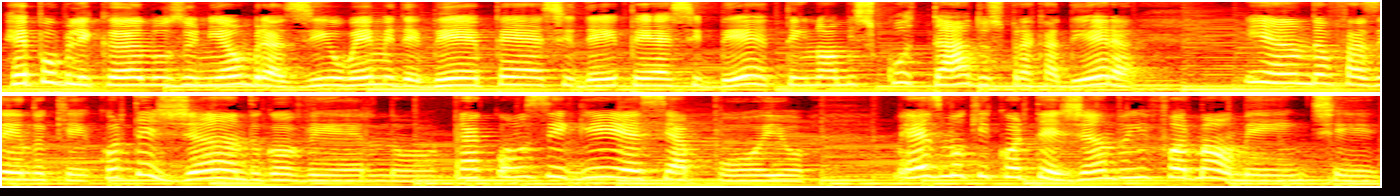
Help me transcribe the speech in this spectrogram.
Republicanos, União Brasil, MDB, PSD e PSB têm nomes cotados para a cadeira e andam fazendo o quê? Cortejando o governo para conseguir esse apoio, mesmo que cortejando informalmente.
